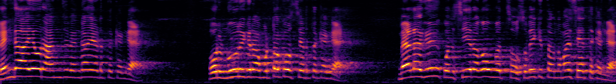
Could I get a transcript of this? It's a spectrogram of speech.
வெங்காயம் ஒரு அஞ்சு வெங்காயம் எடுத்துக்கங்க. ஒரு நூறு கிராம் முட்டைக்கோஸ் எடுத்துக்கங்க. மிளகு கொஞ்சம் சீரகம் உங்கள் சு- சுவைக்கு தகுந்த மாதிரி சேர்த்துக்கங்க.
